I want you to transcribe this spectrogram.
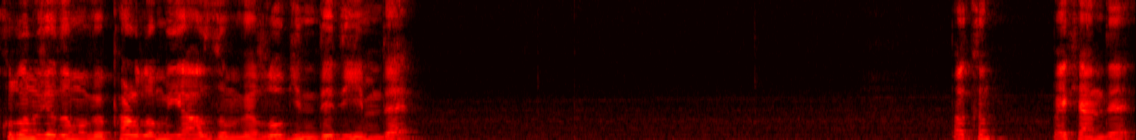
Kullanıcı adımı ve parolamı yazdım ve login dediğimde Bakın backend'e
